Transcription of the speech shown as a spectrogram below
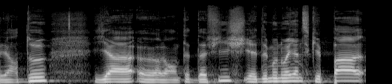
Die Hard 2. Il y a, euh, alors en tête d'affiche, il y a Damon Wayans qui est pas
